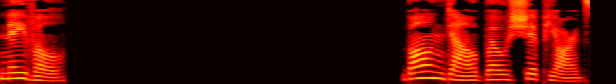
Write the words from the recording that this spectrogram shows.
Naval Bong Dao Bo Shipyards,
